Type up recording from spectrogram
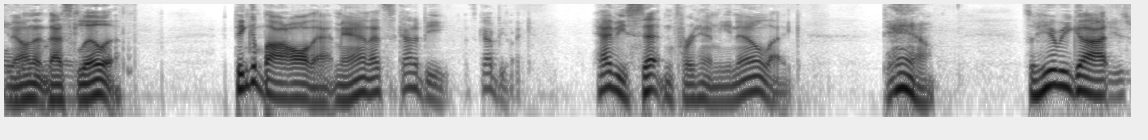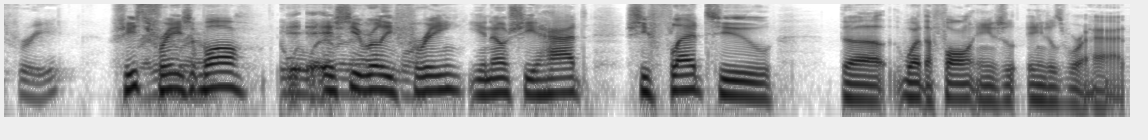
You know, oh, that, that's Lilith. Think about all that, man. That's gotta be it's gotta be like heavy setting for him, you know? Like, damn. So here we got She's free. She's free. Well, i- doing whatever is she really free? You know, she had she fled to the where the fallen angel, angels were at,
